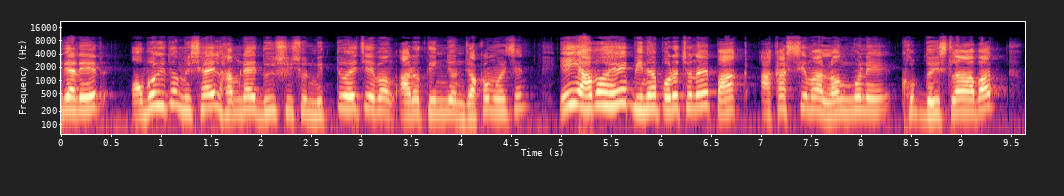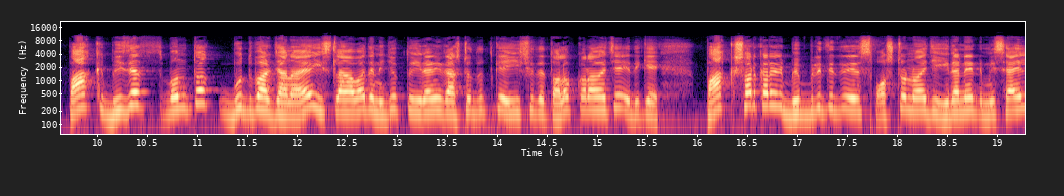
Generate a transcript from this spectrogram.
ইরানের অবৈধ মিসাইল হামলায় দুই শিশুর মৃত্যু হয়েছে এবং আরও তিনজন জখম হয়েছেন। এই আবহে বিনা প্ররোচনায় পাক আকাশসীমা লঙ্ঘনে ক্ষুব্ধ ইসলামাবাদ। পাক বিজেস মন্তক বুধবার জানায়, ইসলামাবাদে নিযুক্ত ইরানি রাষ্ট্রদূতকে এই ইস্যুতে তলব করা হয়েছে। এদিকে পাক সরকারের বিবৃতিতে স্পষ্ট নয় যে ইরানের মিসাইল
